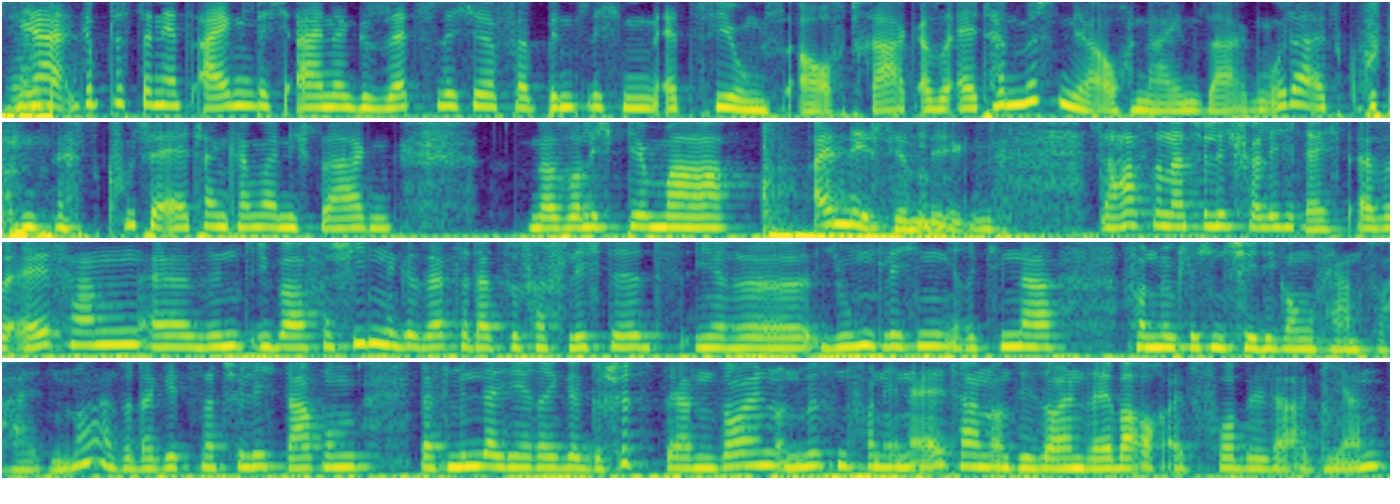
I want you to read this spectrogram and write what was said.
Ja. ja, gibt es denn jetzt eigentlich einen gesetzliche, verbindlichen Erziehungsauftrag? Also Eltern müssen ja auch Nein sagen, oder? Als, guten, als gute Eltern kann man nicht sagen, na soll ich dir mal ein Näschen legen. Da hast du natürlich völlig recht. Also Eltern äh, sind über verschiedene Gesetze dazu verpflichtet, ihre Jugendlichen, ihre Kinder von möglichen Schädigungen fernzuhalten. Ne? Also da geht es natürlich darum, dass Minderjährige geschützt werden sollen und müssen von ihren Eltern und sie sollen selber auch als Vorbilder agieren.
